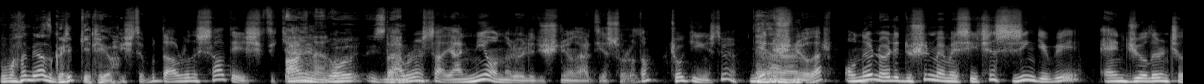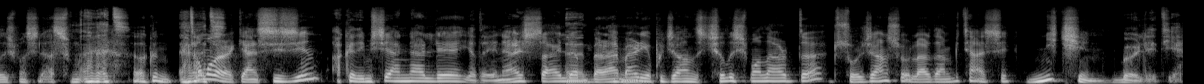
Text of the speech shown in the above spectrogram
Bu bana biraz garip geliyor. İşte bu davranışsal değişiklik. Yani Aynen o yüzden. Davranışsal yani niye onlar öyle düşünüyorlar diye soralım. Çok ilginç değil mi? Niye evet. düşünüyorlar? Onların öyle düşünmemesi için sizin gibi NGO'ların çalışması lazım. Evet. Bakın evet. tam olarak yani sizin akademisyenlerle ya da enerji sahiyle evet. beraber hmm. yapacağınız çalışmalarda soracağınız sorulardan bir tanesi niçin böyle diye.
